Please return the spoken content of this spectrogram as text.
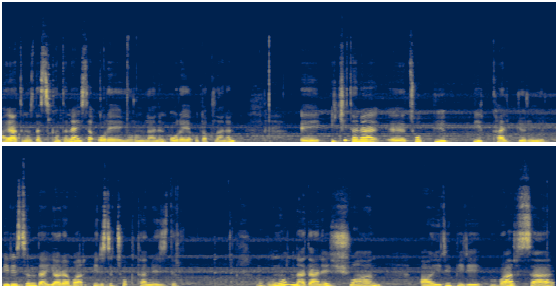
hayatınızda sıkıntı neyse oraya yorumlanın, oraya odaklanın. Ee, iki tane e, çok büyük bir kalp görünüyor. Birisinde yara var, birisi çok temizdir. Bunun nedeni şu an ayrı biri varsa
